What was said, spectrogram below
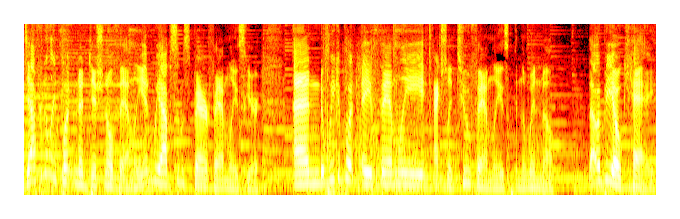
definitely put an additional family in. We have some spare families here. And we could put a family, actually two families, in the windmill. That would be okay.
